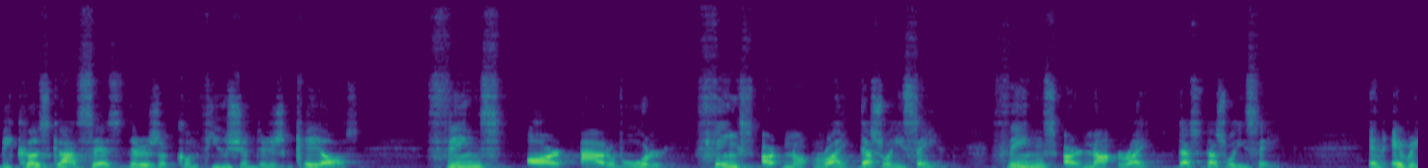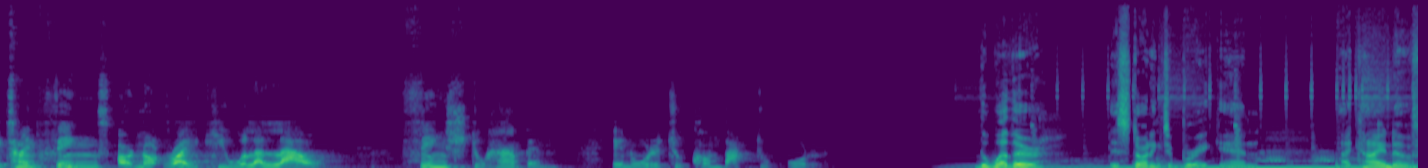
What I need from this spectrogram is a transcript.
Because God says there is a confusion, there is chaos. Things are out of order. Things are not right. That's what he's saying. Things are not right. That's, that's what he's saying. And every time things are not right, he will allow things to happen in order to come back to order. The weather is starting to break, and I kind of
